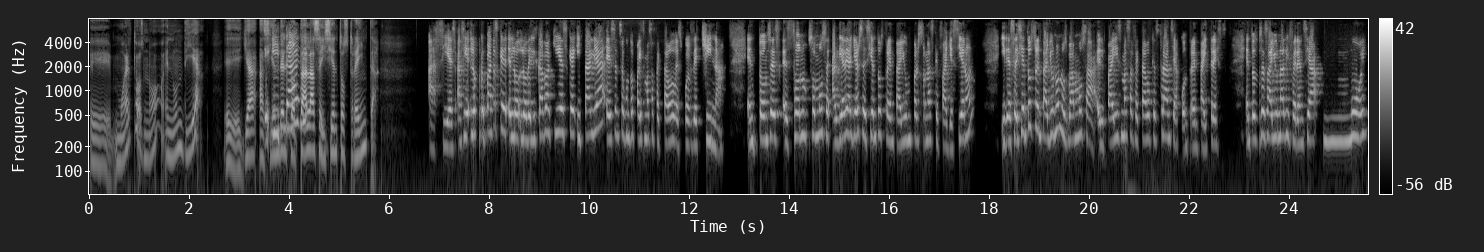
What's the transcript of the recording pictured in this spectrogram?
eh, muertos, ¿no? En un día. ya asciende el total a 630. Así es, así es. Lo que pasa es que lo, delicado aquí es que Italia es el segundo país más afectado después de China. Entonces, eh, son, somos al día de ayer 631 personas que fallecieron y de 631 nos vamos a el país más afectado que es Francia con 33. Entonces hay una diferencia muy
